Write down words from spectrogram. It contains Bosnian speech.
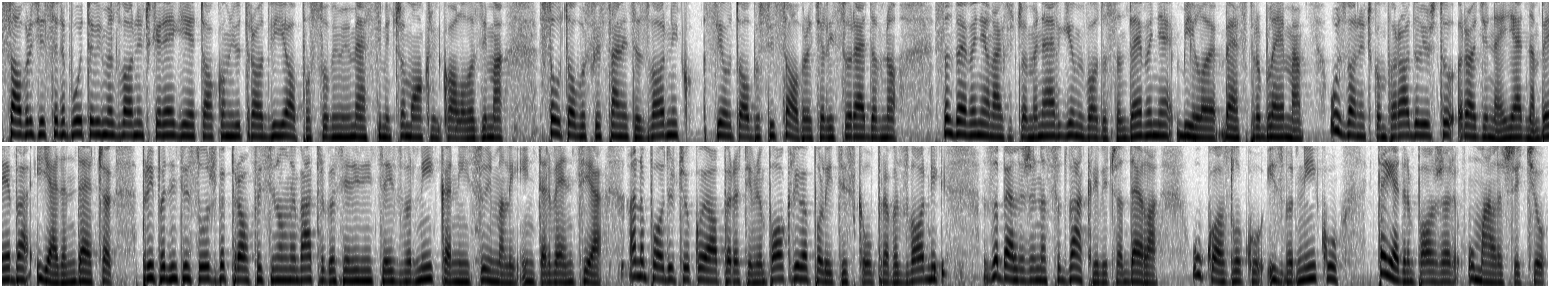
Saobraćaj se na putevima Zvorničke regije tokom jutra odvijao po suvim i mestimično mokrim kolovozima. Sa autobuske stanice Zvornik svi autobusi saobraćali su redovno. Snadbevanje električnom energijom i vodosnadbevanje bilo je bez problema. U Zvorničkom porodilištu rođena je jedna beba i jedan dečak. Pripadnici službe profesionalne vatrogas jedinice iz Zvornika nisu imali intervencija, a na području koje operativno pokriva policijska uprava Zvornik zabeležena su dva krivična dela u Kozluku i Zvorniku te jedan požar u Malešiću.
